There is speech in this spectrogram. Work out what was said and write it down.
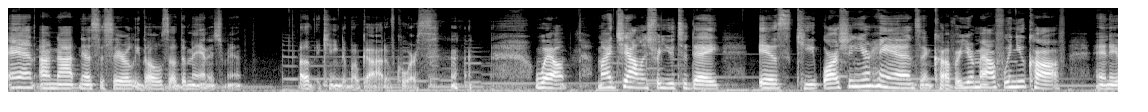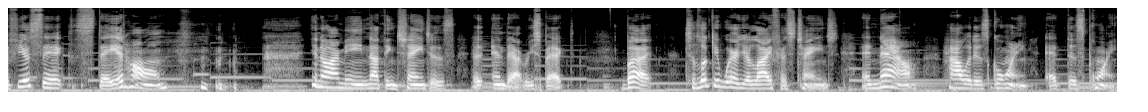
and are not necessarily those of the management of the kingdom of God, of course. well, my challenge for you today is keep washing your hands and cover your mouth when you cough. And if you're sick, stay at home. you know, I mean, nothing changes uh, in that respect. But to look at where your life has changed and now how it is going at this point.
